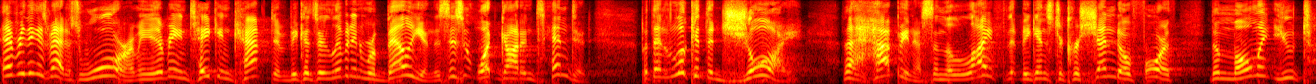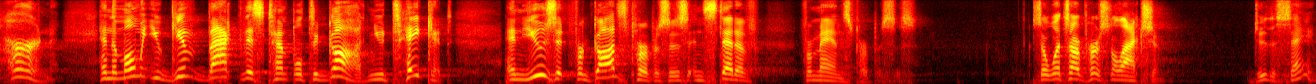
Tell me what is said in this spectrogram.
Everything is bad. It's war. I mean, they're being taken captive because they're living in rebellion. This isn't what God intended. But then look at the joy, the happiness, and the life that begins to crescendo forth the moment you turn and the moment you give back this temple to God and you take it and use it for God's purposes instead of for man's purposes. So, what's our personal action? Do the same.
